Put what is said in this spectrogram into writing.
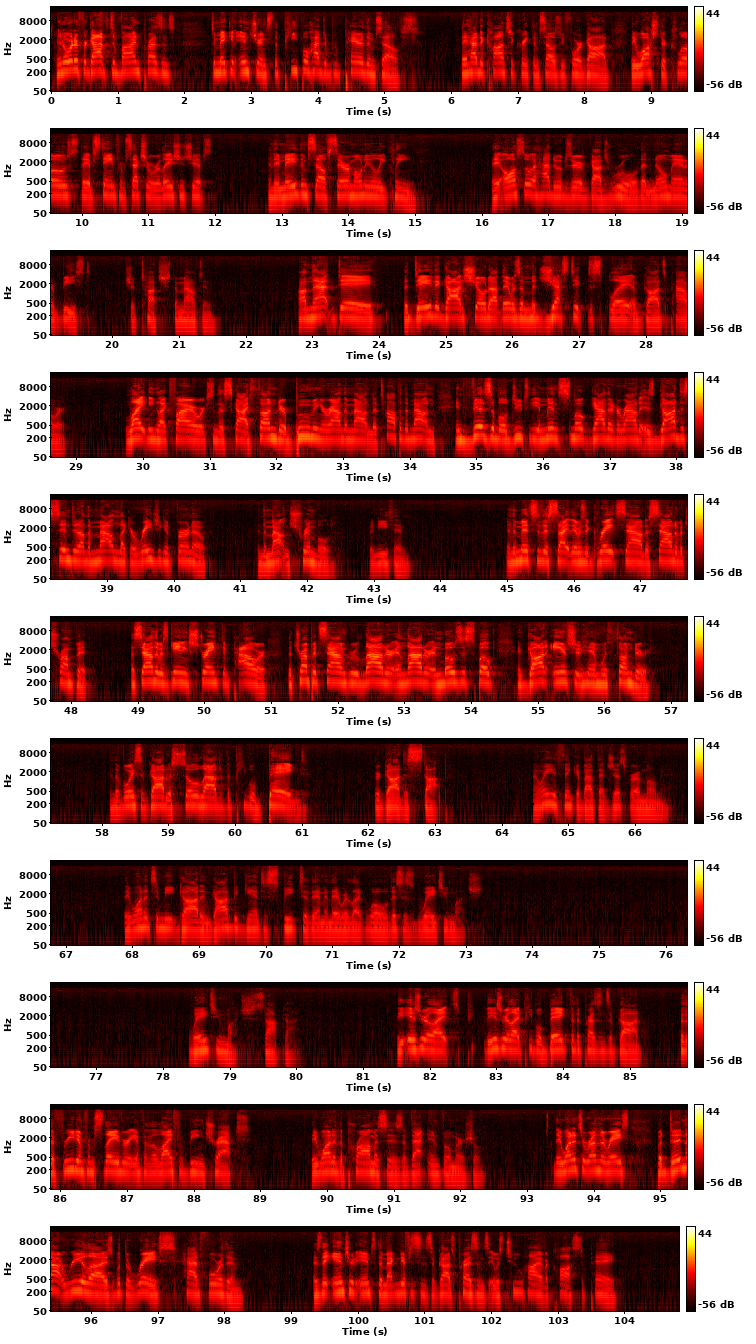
In order for God's divine presence to make an entrance, the people had to prepare themselves. They had to consecrate themselves before God. They washed their clothes, they abstained from sexual relationships, and they made themselves ceremonially clean. They also had to observe God's rule that no man or beast should touch the mountain. On that day, the day that God showed up, there was a majestic display of God's power. lightning like fireworks in the sky, thunder booming around the mountain, the top of the mountain, invisible due to the immense smoke gathered around it, as God descended on the mountain like a raging inferno, and the mountain trembled beneath him. In the midst of this sight, there was a great sound, a sound of a trumpet, a sound that was gaining strength and power. The trumpet sound grew louder and louder, and Moses spoke, and God answered him with thunder. And the voice of God was so loud that the people begged for God to stop. Now, I want you to think about that just for a moment. They wanted to meet God, and God began to speak to them, and they were like, Whoa, this is way too much. Way too much. Stop, God. The Israelites, the Israelite people begged for the presence of God for the freedom from slavery and from the life of being trapped. They wanted the promises of that infomercial. They wanted to run the race, but did not realize what the race had for them. As they entered into the magnificence of God's presence, it was too high of a cost to pay.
